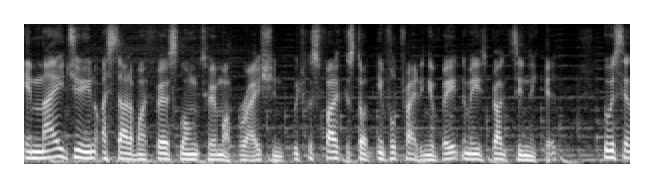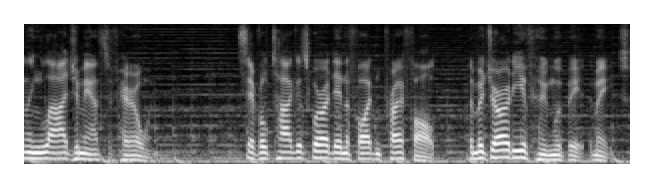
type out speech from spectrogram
In May, June, I started my first long term operation, which was focused on infiltrating a Vietnamese drug syndicate who was selling large amounts of heroin. Several targets were identified and profiled, the majority of whom were Vietnamese.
